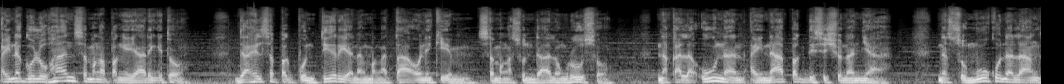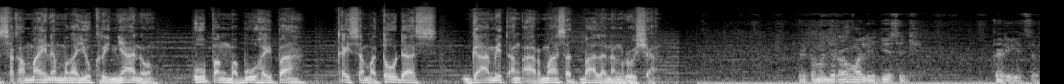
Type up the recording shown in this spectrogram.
ay naguluhan sa mga pangyayaring ito dahil sa pagpuntirya ng mga tao ni Kim sa mga sundalong Ruso na kalaunan ay napagdesisyonan niya na sumuko na lang sa kamay ng mga Ukrainyano upang mabuhay pa kaysa matodas gamit ang armas at bala ng Rusya. Прикомандировали 10 корейцев.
